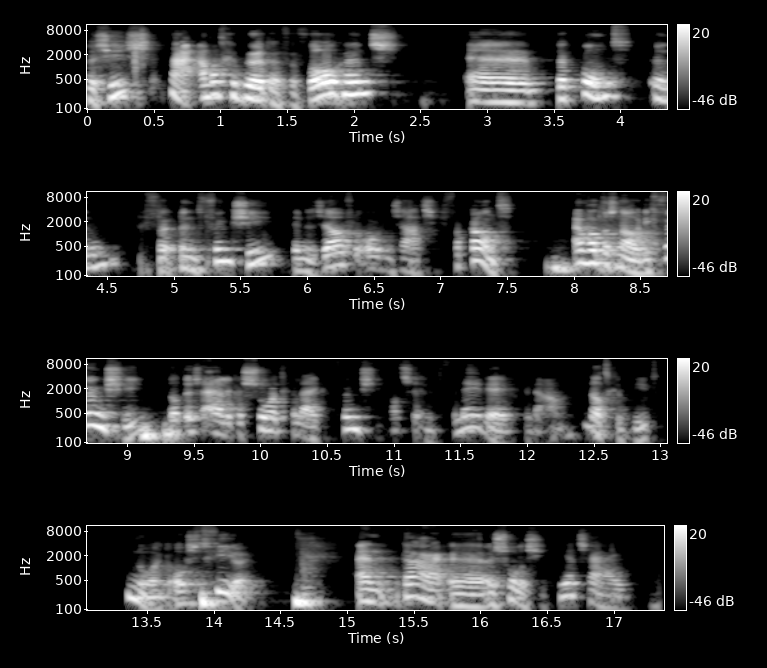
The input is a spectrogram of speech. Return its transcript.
Precies. Nou, en wat gebeurt er vervolgens? Eh, er komt een, een functie in dezelfde organisatie vakant. En wat is nou die functie? Dat is eigenlijk een soortgelijke functie wat ze in het verleden heeft gedaan in dat gebied Noordoost 4. En daar eh, solliciteert zij eh,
